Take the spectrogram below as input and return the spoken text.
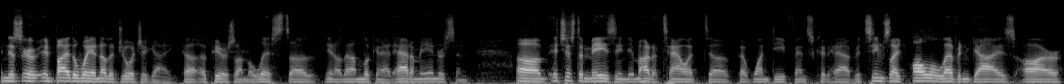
in this, and by the way, another Georgia guy uh, appears on the list, uh, you know, that I'm looking at, Adam Anderson. Um, it's just amazing the amount of talent uh, that one defense could have. It seems like all 11 guys are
